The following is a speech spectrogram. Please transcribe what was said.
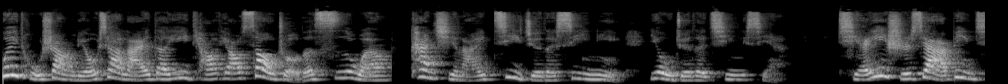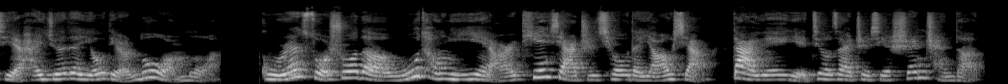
灰土上留下来的一条条扫帚的丝纹，看起来既觉得细腻，又觉得清闲。潜意识下，并且还觉得有点落寞。古人所说的“梧桐一叶而天下知秋”的遥想，大约也就在这些深沉的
